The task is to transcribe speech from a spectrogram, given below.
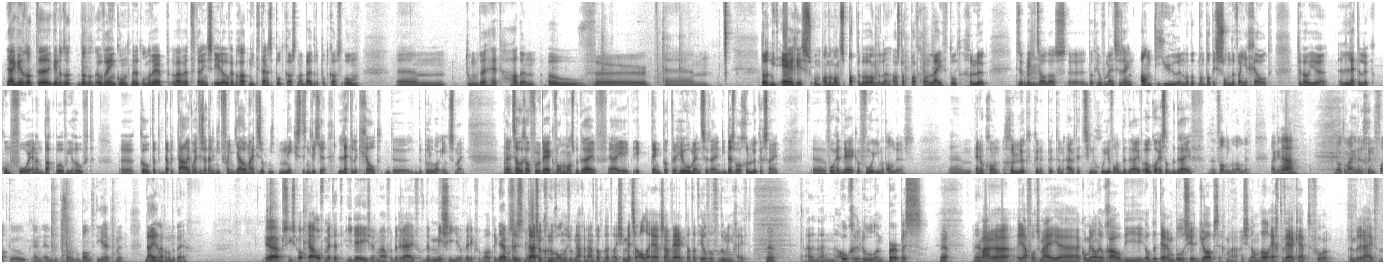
Ja, ik denk dat dat, eh, ik denk dat, dat, dat dat overeenkomt met het onderwerp waar we het wel eens eerder over hebben gehad. Niet tijdens de podcast, maar buiten de podcast om. Ehm, toen we het hadden over ehm, dat het niet erg is om andermans pad te bewandelen als dat pad gewoon leidt tot geluk. Het is ook een beetje Mhm. hetzelfde als eh, dat heel veel mensen zijn anti-huren, want dat, want dat is zonde van je geld. Terwijl je letterlijk comfort en een dak boven je hoofd eh, koopt. Daar, daar betaal je voor. Het is uiteindelijk niet van jou, maar het is ook niet niks. Het is niet dat je letterlijk geld de, de prullenbak insmijt. Eh, Nee. hetzelfde geldt voor werken voor andermans bedrijf. Ja, ik, ik denk dat er heel veel mensen zijn die best wel gelukkig zijn voor het werken voor iemand anders. Ehm, en ook gewoon geluk kunnen putten uit het zien groeien van het bedrijf. Ook al is dat bedrijf eh, van iemand anders. Maar ik denk dat Ja, dat wel te maken heeft met een gunfactor ook. En, en de persoonlijke band die je hebt met de eigenaar van een bedrijf. ja precies. O- ja, of met het idee, zeg maar, of het bedrijf, of de missie, of weet ik veel wat. Ik Ja, bedoel, precies, dus ja. Daar is ook genoeg onderzoek naar gedaan, toch? Dat als je met z'n allen ergens aan werkt, dat dat heel veel voldoening geeft. Ja. Aan een, een hoger doel, een purpose. Ja. Ja. Maar eh, ja, volgens mij eh, kom je dan heel gauw op, die, op de term bullshit job, zeg maar. Als je dan wel echt werk hebt voor een bedrijf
